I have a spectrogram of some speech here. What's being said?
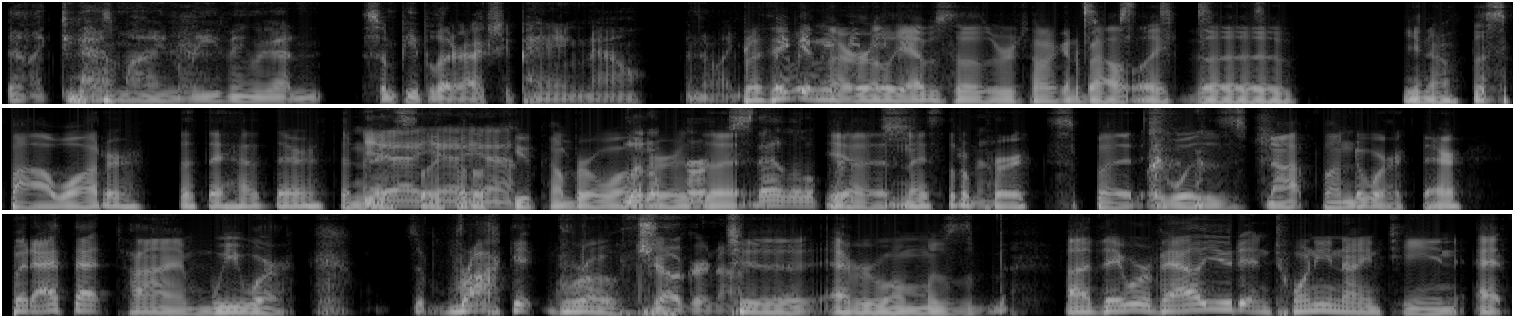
They're like, "Do you guys No. mind leaving? We got some people that are actually paying now." And they're like, But I think in the early episodes we were talking about like the you know the spa water that they had there, the nice Yeah, like yeah, little yeah. cucumber water, little perks, had little yeah, nice little you know? perks, but it was not fun to work there. But at that time, WeWork rocket growth Juggernaut. to everyone was uh, they were valued in 2019 at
